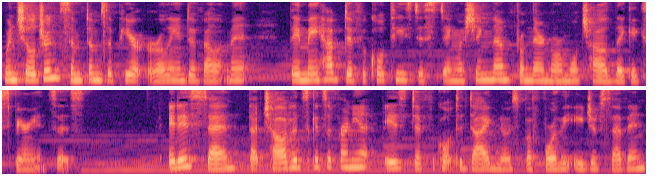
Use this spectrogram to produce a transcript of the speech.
When children's symptoms appear early in development, they may have difficulties distinguishing them from their normal childlike experiences. It is said that childhood schizophrenia is difficult to diagnose before the age of 7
